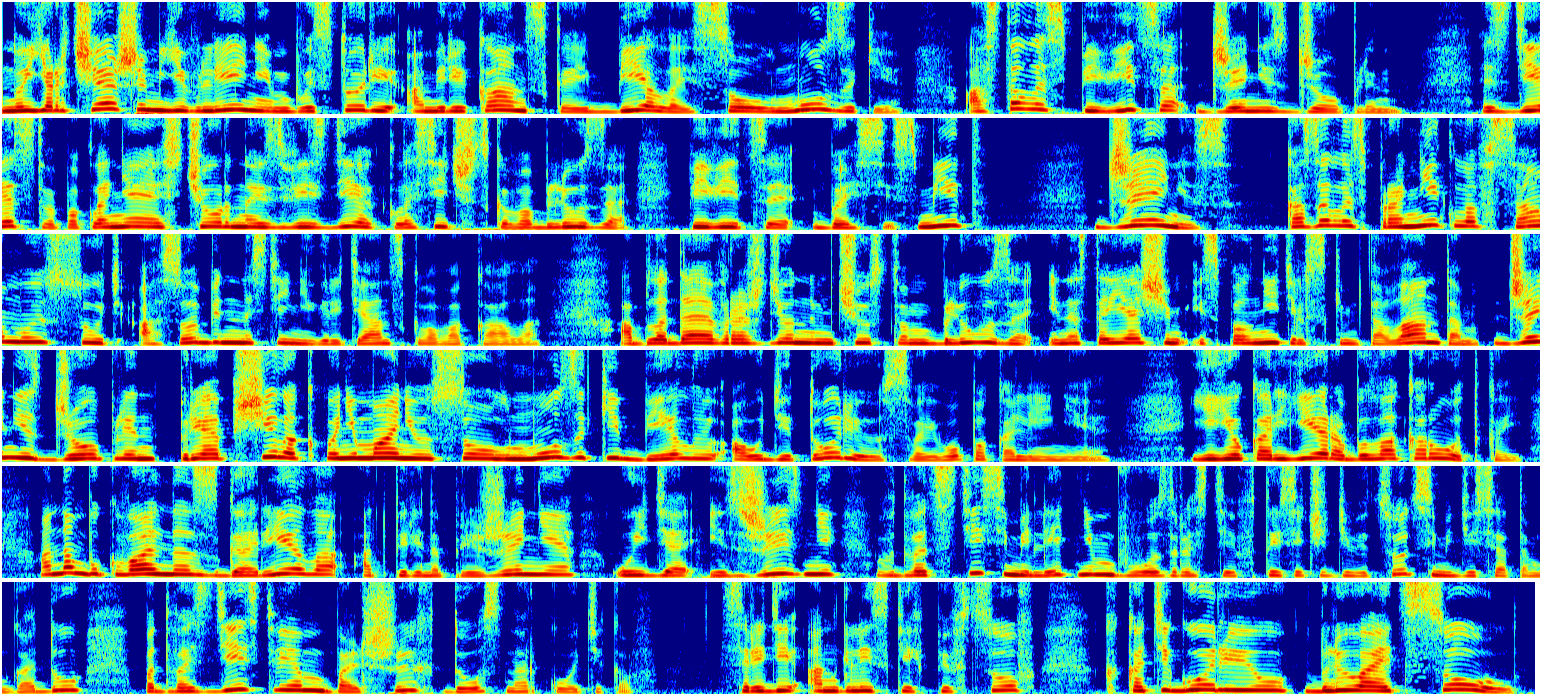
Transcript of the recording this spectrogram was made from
Но ярчайшим явлением в истории американской белой соул-музыки осталась певица Дженнис Джоплин. С детства, поклоняясь черной звезде классического блюза певице Бесси Смит, Дженнис казалось, проникла в самую суть особенностей негритянского вокала. Обладая врожденным чувством блюза и настоящим исполнительским талантом, Дженнис Джоплин приобщила к пониманию соул-музыки белую аудиторию своего поколения. Ее карьера была короткой, она буквально сгорела от перенапряжения, уйдя из жизни в 27-летнем возрасте в 1970 году под воздействием больших доз наркотиков. Среди английских певцов к категорию Blue Eyed Soul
